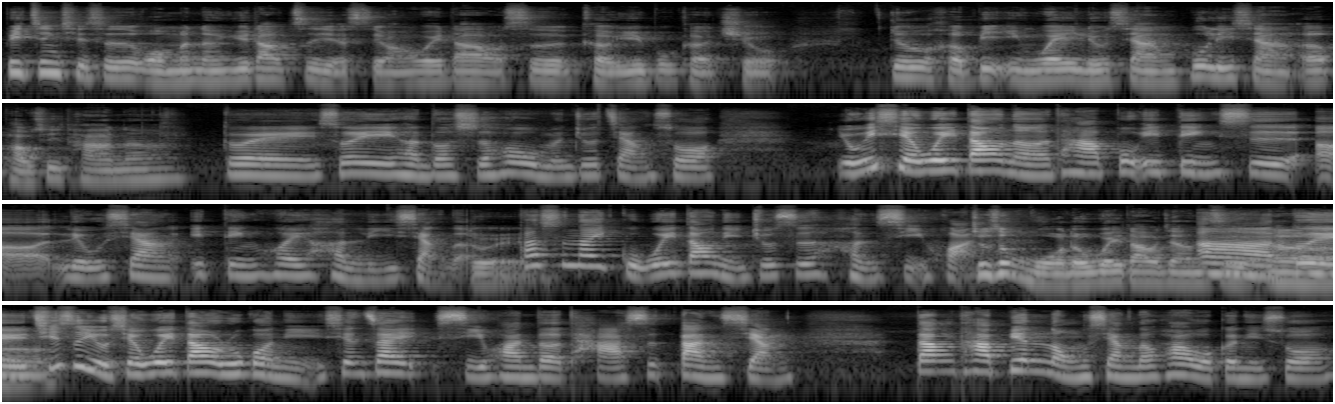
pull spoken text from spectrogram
毕竟其实我们能遇到自己的喜欢味道是可遇不可求，就何必因为留香不理想而抛弃它呢？对，所以很多时候我们就讲说，有一些味道呢，它不一定是呃留香一定会很理想的，对但是那一股味道你就是很喜欢。就是我的味道这样子。啊，嗯对，其实有些味道，如果你现在喜欢的它是淡香，当它变浓香的话，我跟你说，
